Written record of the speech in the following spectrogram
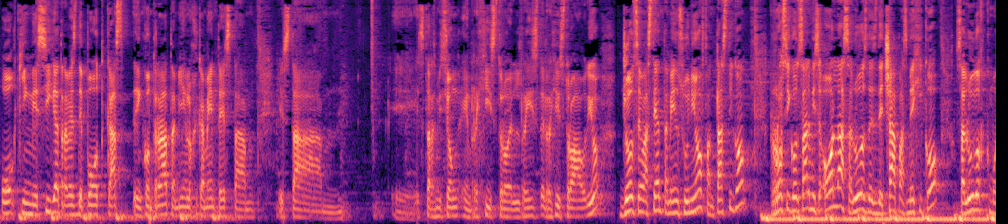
O quien me sigue a través de podcast encontrará también, lógicamente, esta, esta eh, esta transmisión en registro, el registro, audio. John Sebastián también se unió, fantástico. Rosy González dice, hola, saludos desde Chiapas, México. Saludos, como,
